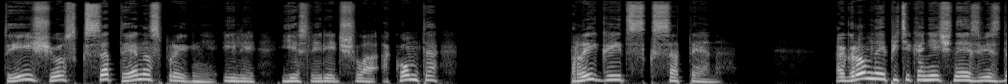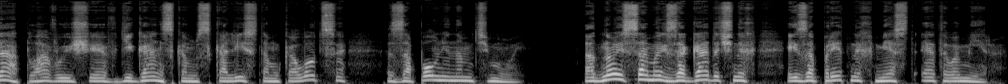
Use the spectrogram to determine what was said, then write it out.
«ты еще с ксатена спрыгни» или, если речь шла о ком-то, «прыгает с ксатена». Огромная пятиконечная звезда, плавающая в гигантском скалистом колодце, заполненном тьмой. Одно из самых загадочных и запретных мест этого мира.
